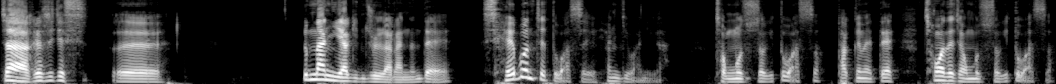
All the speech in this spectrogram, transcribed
자 그래서 이제 어, 끝난 이야기인 줄 알았는데 세 번째 또 왔어요 현기환이가. 정무수석이 또 왔어. 박근혜 때 청와대 정무수석이 또 왔어.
